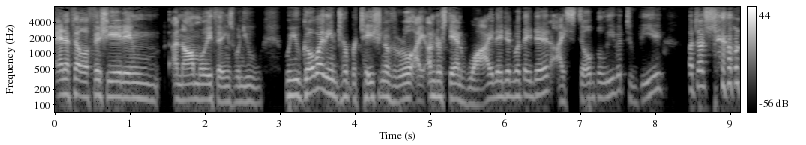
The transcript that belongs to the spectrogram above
NFL officiating anomaly things. When you when you go by the interpretation of the rule, I understand why they did what they did. I still believe it to be a touchdown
